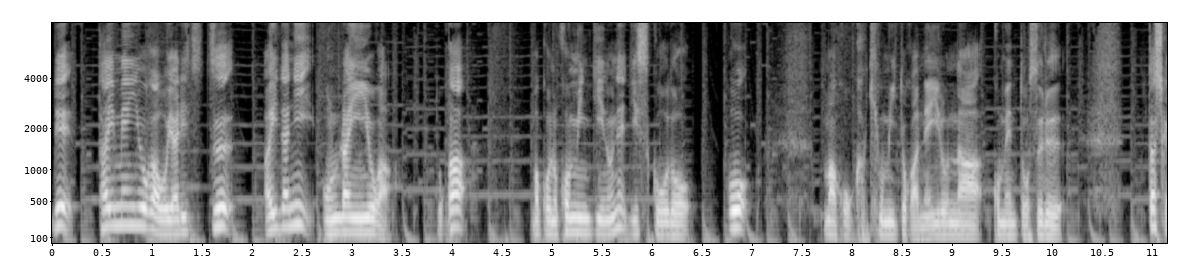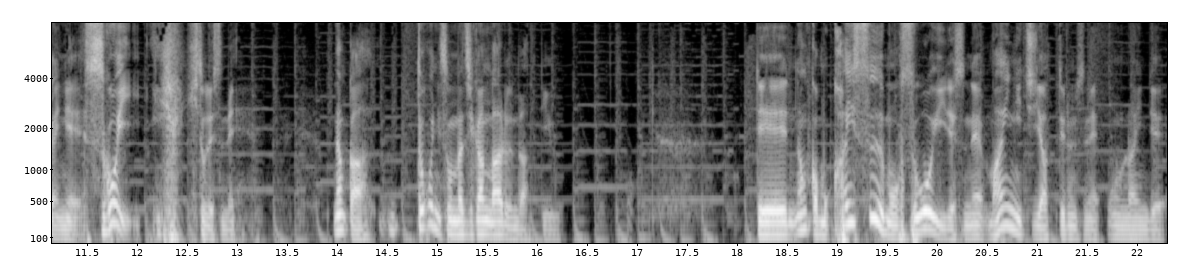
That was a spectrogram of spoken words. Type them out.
で対面ヨガをやりつつ間にオンラインヨガとか、まあ、このコミュニティのね Discord を、まあ、こう書き込みとかねいろんなコメントをする。確かにねすごい人ですね。なんかどこにそんな時間があるんだっていう。でなんかもう回数もすごいですね。毎日やってるんですねオンラインで。で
